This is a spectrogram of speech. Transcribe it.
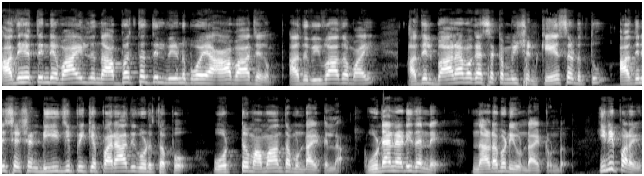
അദ്ദേഹത്തിന്റെ വായിൽ നിന്ന് അബദ്ധത്തിൽ വീണുപോയ ആ വാചകം. അത് വിവാദമായി. അതിൽ ബാലാവകാശ കമ്മീഷൻ കേസെടുത്തു. അതിനുശേഷം ഡി ജി പിക്ക് പരാതി കൊടുത്തപ്പോൾ ഒട്ടും അമാന്തമുണ്ടായിട്ടില്ല. ഉടനടി തന്നെ നടപടി ഉണ്ടായിട്ടുണ്ട്. ഇനി പറയൂ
